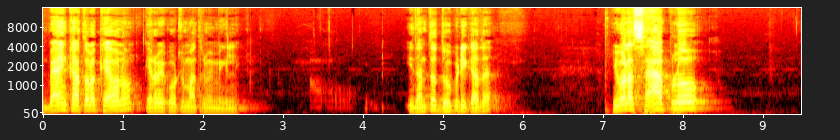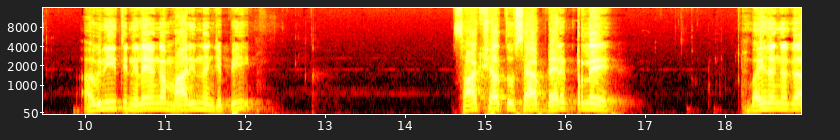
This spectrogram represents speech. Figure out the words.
బ్యాంక్ ఖాతాలో కేవలం ఇరవై కోట్లు మాత్రమే మిగిలినాయి. ఇదంతా దోపిడీ కాదా? ఇవాళ శాప్లో అవినీతి నిలయంగా మారిందని చెప్పి సాక్షాత్తు శాప్ డైరెక్టర్లే బహిరంగంగా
